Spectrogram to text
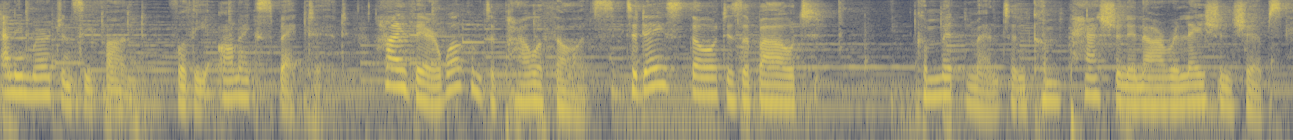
an emergency fund for the unexpected. Hi there, welcome to Power Thoughts. Today's thought is about commitment and compassion in our relationships,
